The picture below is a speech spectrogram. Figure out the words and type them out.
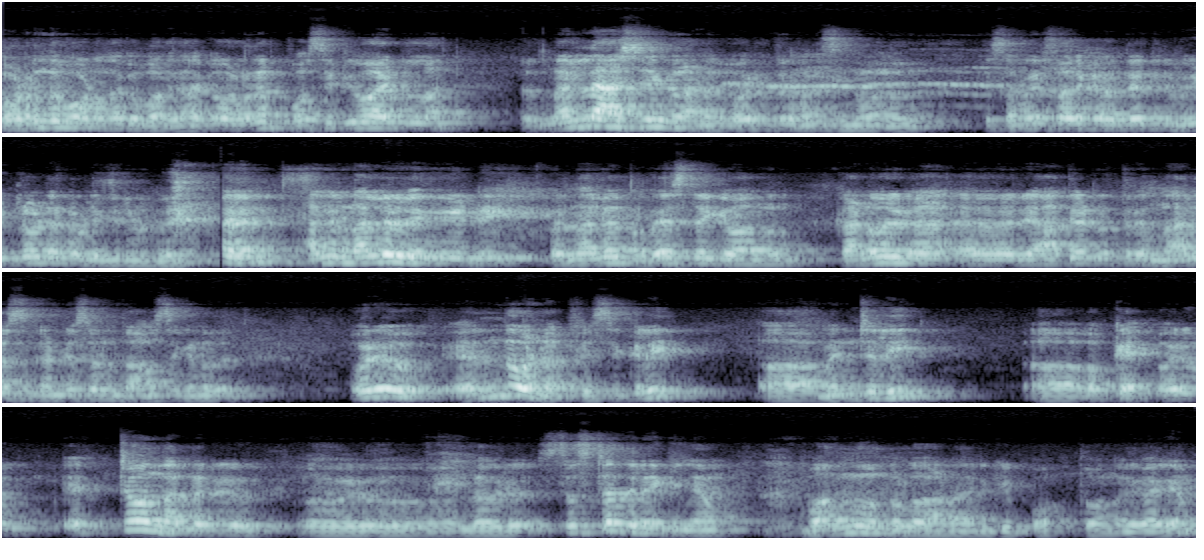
തുടർന്ന് പോകണം എന്നൊക്കെ പറഞ്ഞു. അതൊക്കെ വളരെ പോസിറ്റീവായിട്ടുള്ള നല്ല ആശയങ്ങളാണ് ഓരോരുത്തർ മനസ്സിൽ നിന്ന് വന്നത്. സമീർ സാറൊക്കെ അദ്ദേഹത്തിന് വീട്ടിലോട്ട് തന്നെ വിളിച്ചിട്ടുണ്ട്. അങ്ങനെ നല്ലൊരു വെങ്ങ് കിട്ടി. ഒരു നല്ലൊരു പ്രദേശത്തേക്ക് വന്നു. കണ്ണൂർ ആദ്യമായിട്ട് ഇത്രയും നാല് ദിവസം കണ്ടിന്യൂസ് താമസിക്കുന്നത്. ഒരു എന്തുകൊണ്ട് ഫിസിക്കലി മെന്റലി ഒക്കെ ഒരു ഏറ്റവും നല്ലൊരു ഒരു എന്താ ഒരു സിസ്റ്റത്തിലേക്ക് ഞാൻ വന്നു എന്നുള്ളതാണ് എനിക്കിപ്പോൾ തോന്നുന്ന കാര്യം.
